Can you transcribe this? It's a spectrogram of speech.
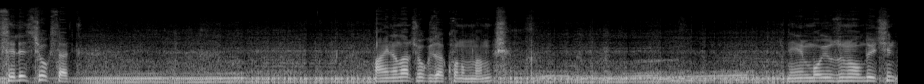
Selesi çok sert. Aynalar çok güzel konumlanmış. Benim boy uzun olduğu için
